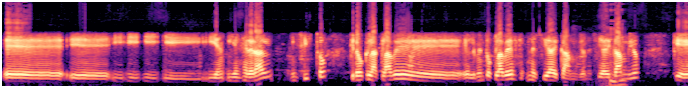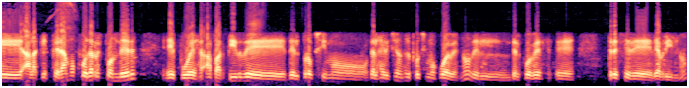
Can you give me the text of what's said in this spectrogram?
Eh, eh y, y, y, en, y en general, insisto, creo que la clave, el elemento clave es necesidad de cambio, necesidad de cambio que a la que esperamos poder responder eh, pues a partir de, del próximo de las elecciones del próximo jueves, ¿no? Del, del jueves eh, 13 de, abril, ¿no?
